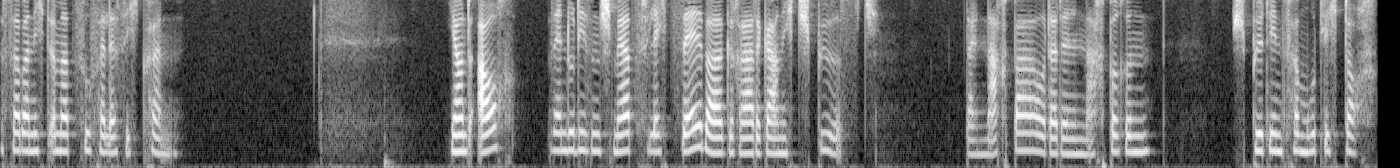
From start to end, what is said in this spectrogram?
es aber nicht immer zuverlässig können. Ja, und auch wenn du diesen Schmerz vielleicht selber gerade gar nicht spürst. Dein Nachbar oder deine Nachbarin spürt ihn vermutlich doch.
